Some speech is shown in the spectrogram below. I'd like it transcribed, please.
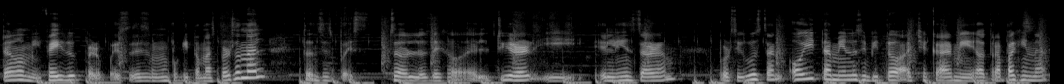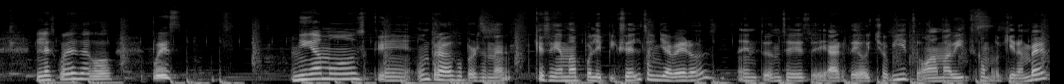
tengo mi Facebook, pero pues es un poquito más personal. Entonces, pues solo los dejo el Twitter y el Instagram por si gustan. Hoy también los invito a checar mi otra página en las cuales hago, pues, digamos que un trabajo personal que se llama Polypixel, son llaveros, entonces arte 8 bits o ama bits como lo quieran ver.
